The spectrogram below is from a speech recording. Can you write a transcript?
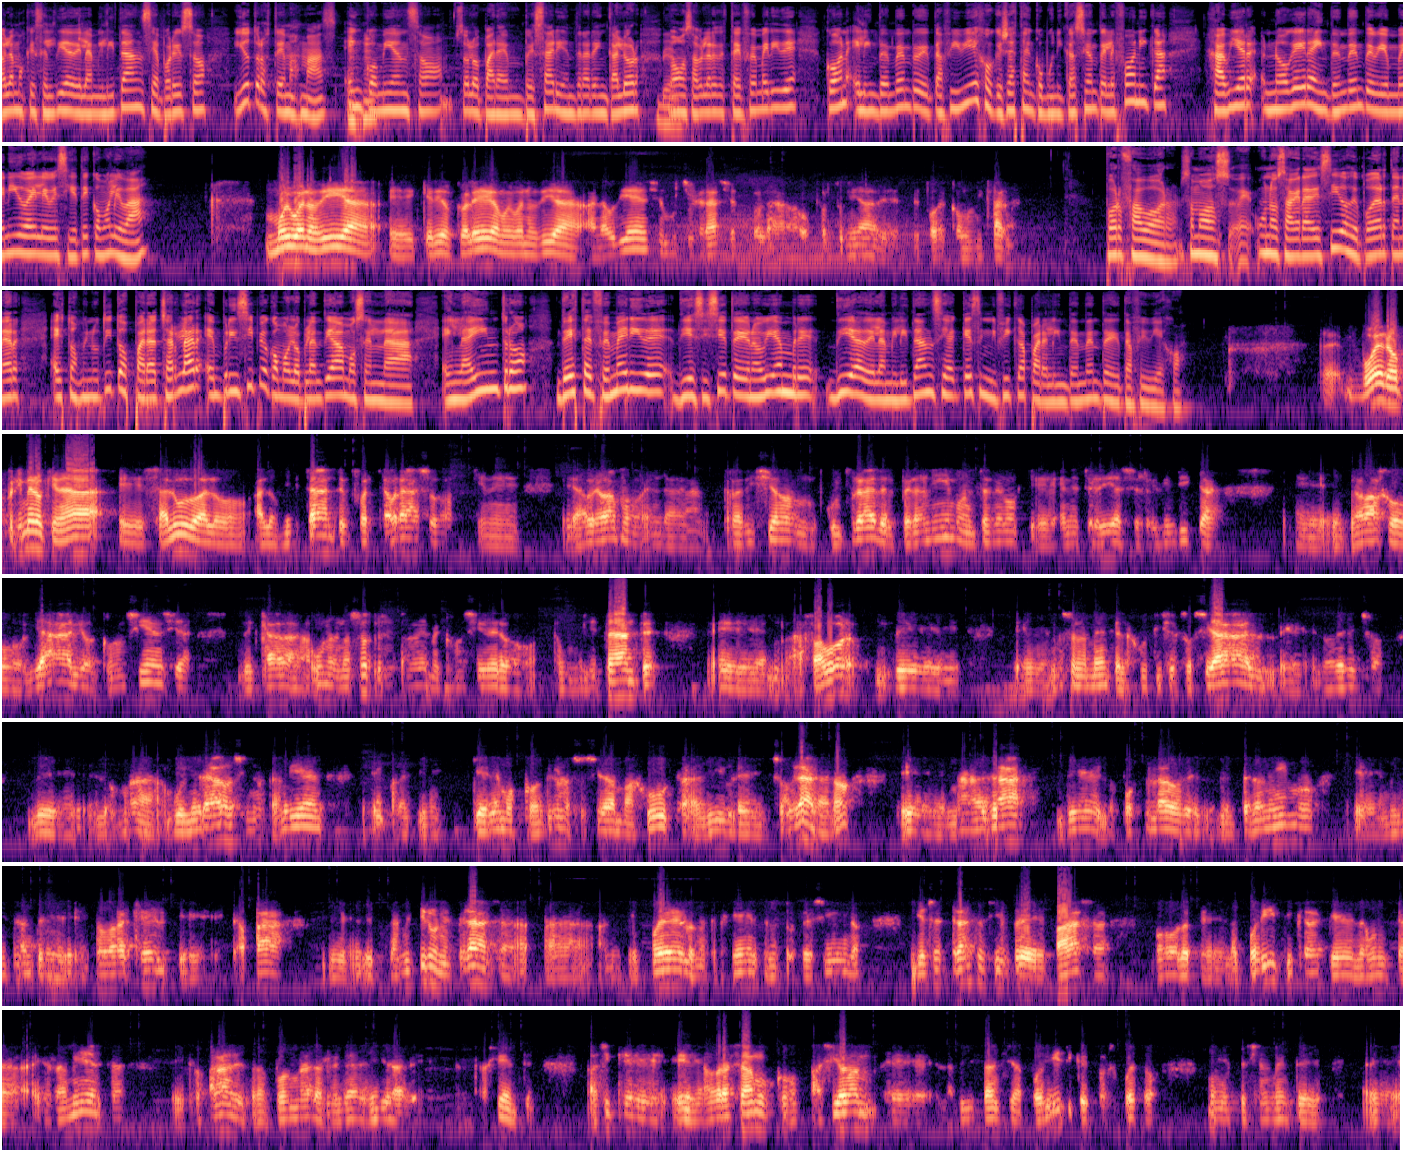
hablamos que es el Día de la Militancia, por eso, y otros temas más. En comienzo, solo para empezar y entrar en calor, vamos a hablar de esta efeméride con el intendente de Tafí Viejo, que ya está en comunicación telefónica, Javier Noguera, intendente, bienvenido a LB7, ¿cómo le va? Muy buenos días, eh, queridos colegas, muy buenos días a la audiencia, muchas gracias por la oportunidad de, poder comunicarme. Por favor, somos eh, unos agradecidos de poder tener estos minutitos para charlar, en principio como lo planteábamos en la, en la intro de esta efeméride, 17 de noviembre, Día de la Militancia, ¿qué significa para el intendente de Tafí Viejo? Eh, bueno, primero que nada, eh, saludo a, los militantes, un fuerte abrazo, quienes eh, en la tradición cultural del peronismo, entendemos que en este día se reivindica eh, el trabajo diario, conciencia de cada uno de nosotros, yo también me considero un militante, a favor de no solamente la justicia social, de los derechos de los más vulnerados, sino también eh, para quienes queremos construir una sociedad más justa, libre y soberana, ¿no? Eh, más allá de los postulados del, peronismo, eh, militante de todo aquel que es capaz de, transmitir una esperanza a, nuestro pueblo, a nuestra gente, a nuestros vecinos, y esa esperanza siempre pasa por la política, que es la única herramienta eh, capaz de transformar la realidad de vida de nuestra gente. Así que eh, abrazamos con pasión eh, la militancia política y por supuesto muy especialmente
